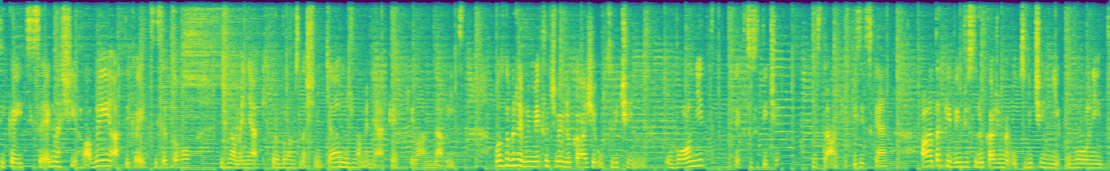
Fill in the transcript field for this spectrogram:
týkající se jak naší hlavy a týkající se toho, když máme nějaký problém s naším tělem, když máme nějaké kila navíc. Moc dobře vím, jak se člověk dokáže u cvičení uvolnit, jak co se týče stránky fyzické, ale taky vím, že se dokážeme u cvičení uvolnit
